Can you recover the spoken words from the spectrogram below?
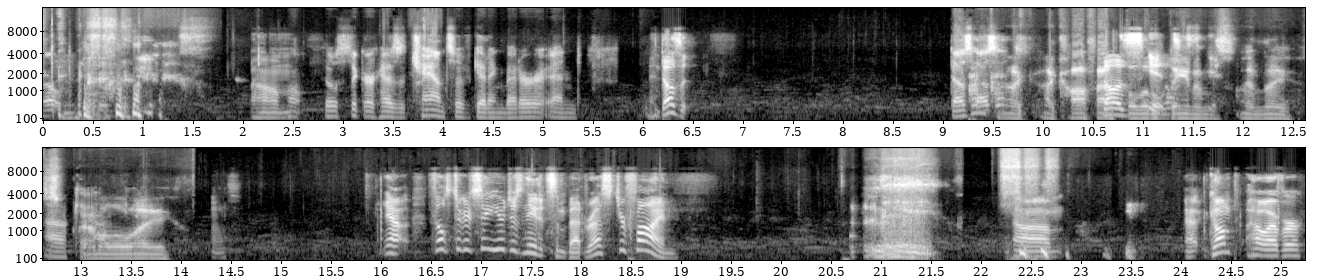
Um, Well, Filsticker has a chance of getting better, and and does it? doesn't. I, I cough out Does the little it? demons, and they Okay. scramble away. Yeah, Filsticker, see, you just needed some bed rest. You're fine. um, uh, Gump, however,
